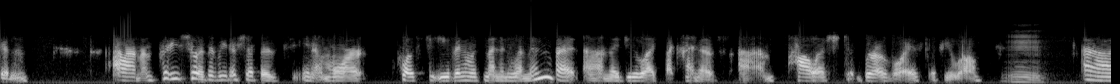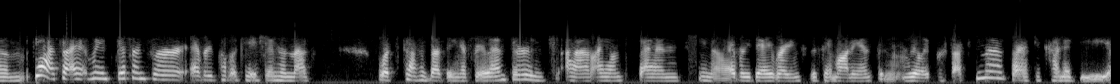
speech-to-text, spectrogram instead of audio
And um, I'm pretty sure the readership is, you know, more close to even with men and women, but um, they do like that kind of um, polished bro voice, if you will. Mm. Um, yeah, so I, I mean, it's different for every publication, and that's what's tough about being a freelancer is um, I don't spend, you know, every day writing to the same audience and really perfecting that. So I have to kind of be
